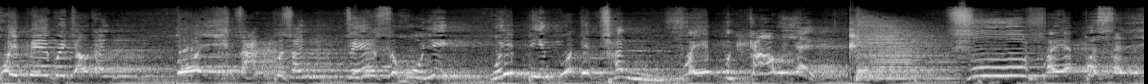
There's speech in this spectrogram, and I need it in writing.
为别国交战，对战不胜，这是何也？为别国的臣非不高也，是非不胜也，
